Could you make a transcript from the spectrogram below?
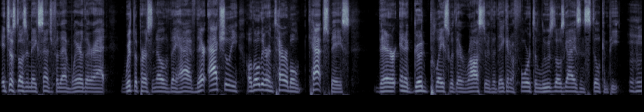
it just doesn't make sense for them where they're at with the personnel that they have. They're actually, although they're in terrible cap space, they're in a good place with their roster that they can afford to lose those guys and still compete. Mm-hmm.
